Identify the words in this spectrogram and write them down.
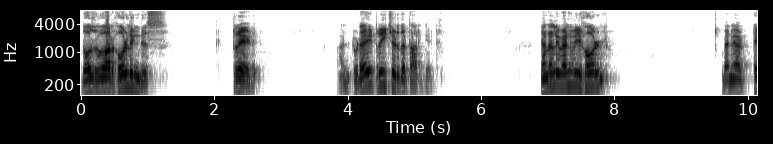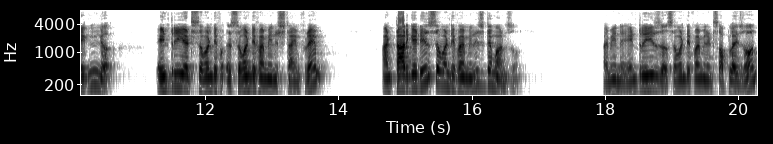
those who are holding this trade, and today it reached the target. Generally, when we hold, when we are taking a entry at 70, 75 minutes time frame and target is 75 minutes demand zone. I mean entry is a 75 minutes supply zone,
